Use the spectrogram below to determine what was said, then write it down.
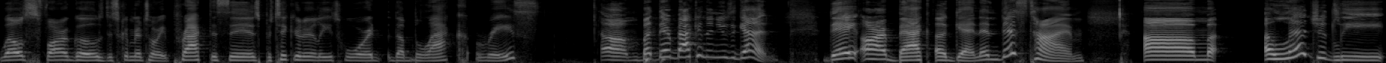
Wells Fargo's discriminatory practices, particularly toward the black race. Um, but they're back in the news again. They are back again. And this time, um, allegedly,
